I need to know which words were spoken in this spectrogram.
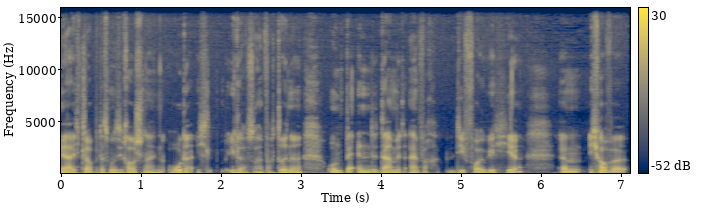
ja, ich glaube, das muss ich rausschneiden. Oder ich, ich lasse es einfach drinne und beende damit einfach die Folge hier. Ähm, ich hoffe,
